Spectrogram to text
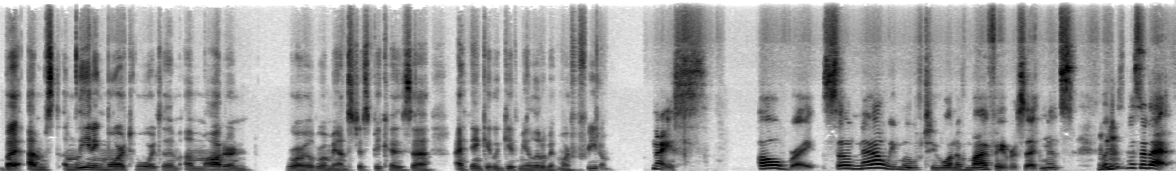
but I'm I'm leaning more towards a, a modern royal romance just because uh, I think it would give me a little bit more freedom. Nice. All right. So now we move to one of my favorite segments, which mm-hmm. is this or that.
